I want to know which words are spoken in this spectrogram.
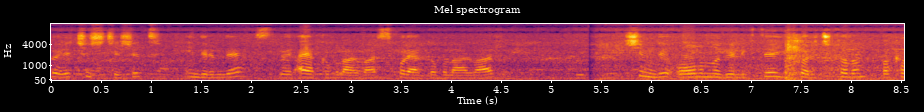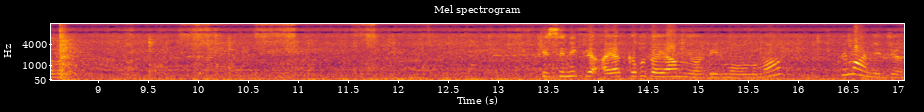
böyle çeşit çeşit indirimde böyle ayakkabılar var, spor ayakkabılar var. Şimdi oğlumla birlikte yukarı çıkalım, bakalım. Kesinlikle ayakkabı dayanmıyor benim oğluma. Değil mi anneciğim?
